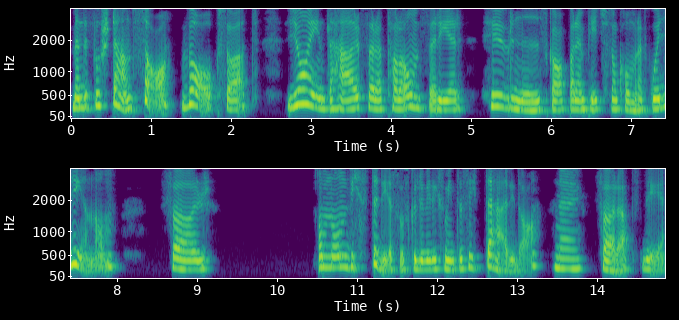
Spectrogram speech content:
Men det första han sa var också att jag är inte här för att tala om för er hur ni skapar en pitch som kommer att gå igenom. För om någon visste det så skulle vi liksom inte sitta här idag. Nej. För att det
